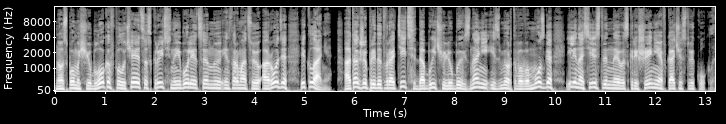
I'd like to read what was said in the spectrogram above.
но с помощью блоков получается скрыть наиболее ценную информацию о роде и клане, а также предотвратить добычу любых знаний из мертвого мозга или насильственное воскрешение в качестве куклы.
